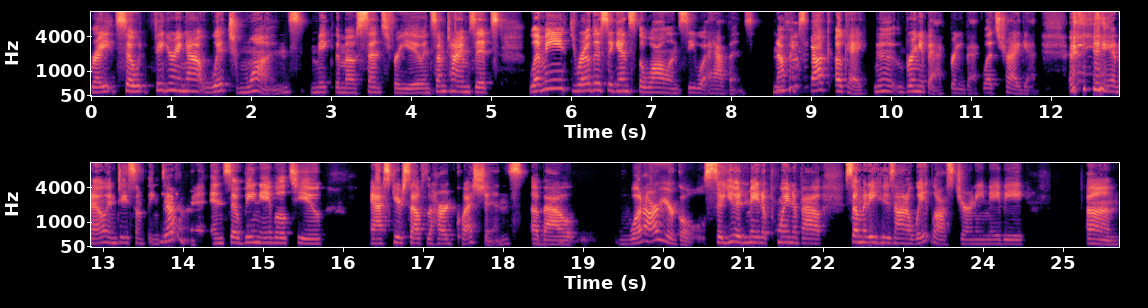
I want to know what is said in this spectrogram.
Right. So figuring out which ones make the most sense for you. And sometimes it's, let me throw this against the wall and see what happens. Nothing mm-hmm. stuck. Okay, uh, bring it back. Bring it back. Let's try again. you know, and do something different. Yeah. And so being able to ask yourself the hard questions about what are your goals so you had made a point about somebody who's on a weight loss journey maybe um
